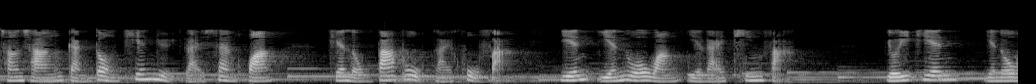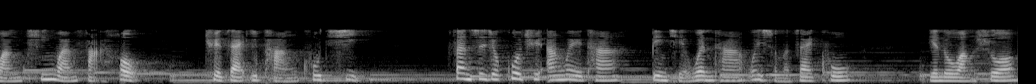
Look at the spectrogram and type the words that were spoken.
常常感动天女来散花，天龙八部来护法，阎阎罗王也来听法。有一天，阎罗王听完法后，却在一旁哭泣。范志就过去安慰他，并且问他为什么在哭。阎罗王说：“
